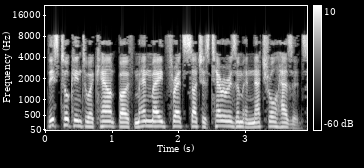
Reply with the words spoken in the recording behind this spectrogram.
This took into account both man-made threats such as terrorism and natural hazards.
